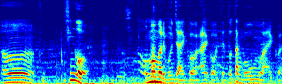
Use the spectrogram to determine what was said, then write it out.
어, 싱거워. 음, 싱거워 엄마 말이 뭔지 알 거 알 거 같아. 또 딱 먹어보면 알 거야.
